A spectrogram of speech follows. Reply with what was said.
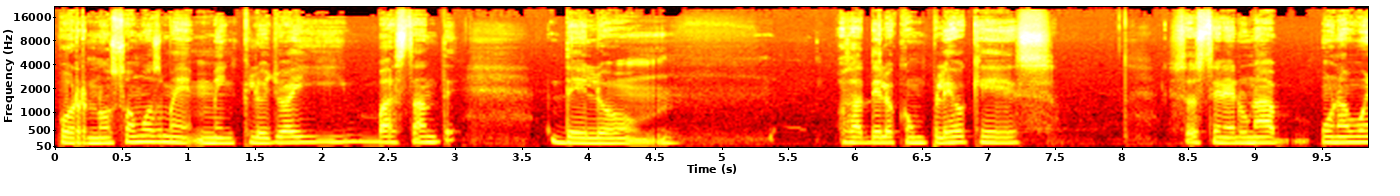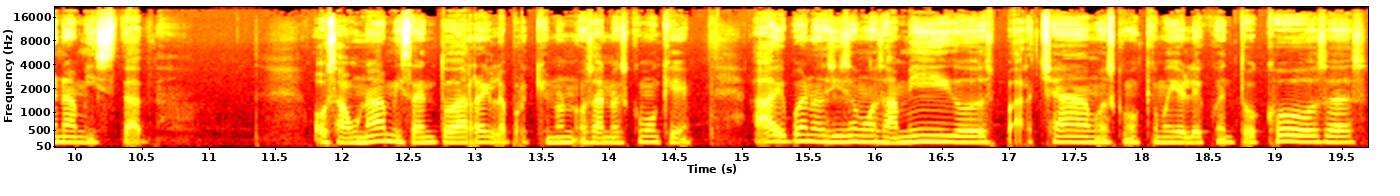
por no somos me, incluyo ahí bastante de lo o sea de lo complejo que es sostener una, una buena amistad o sea una amistad en toda regla porque uno o sea no es como que ay bueno si somos amigos parchamos como que medio le cuento cosas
